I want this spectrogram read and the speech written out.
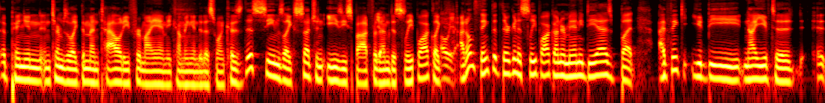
opinion in terms of like the mentality for Miami coming into this one because this seems like such an easy spot for yep. them to sleepwalk. Like, oh, yeah. I don't think that they're going to sleepwalk under Manny Diaz, but I think you'd be naive to eh,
